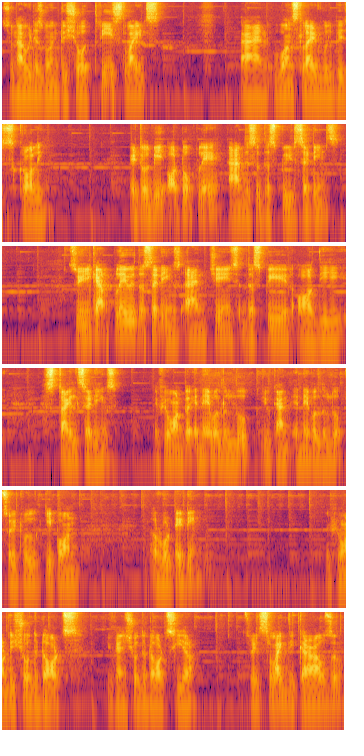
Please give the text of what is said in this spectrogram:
So now it is going to show three slides and one slide will be scrolling. It will be autoplay and this is the speed settings. So you can play with the settings and change the speed or the style settings. If you want to enable the loop you can enable the loop. So it will keep on uh, rotating. If you want to show the dots you can show the dots here. So it's like the carousel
